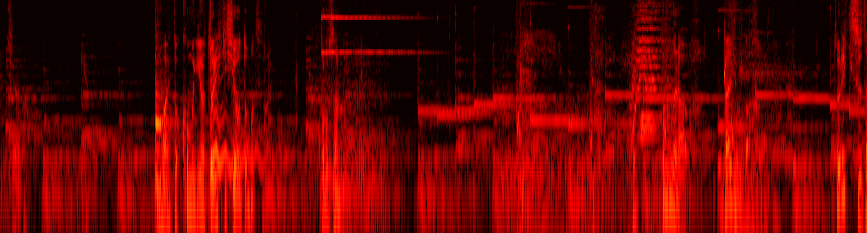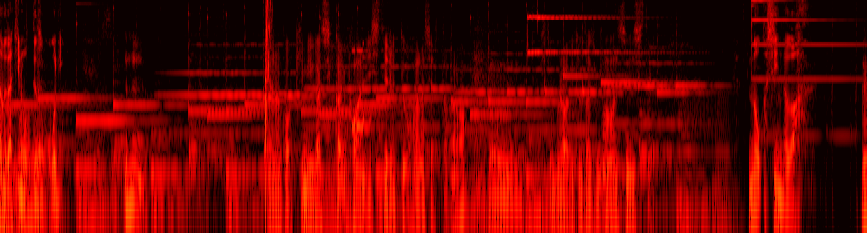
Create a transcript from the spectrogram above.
っちやなお前と小麦の取引しようと思ってたのに。殺さな。え、この村、大丈夫か？取引するためだけにおってんの、ここに。うんいやなんか君がしっかり管理してるってお話やったからうんちょっと村人たちも安心して農家死んだが。よ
